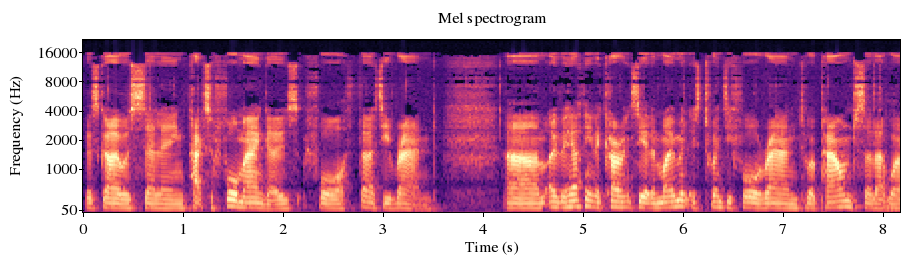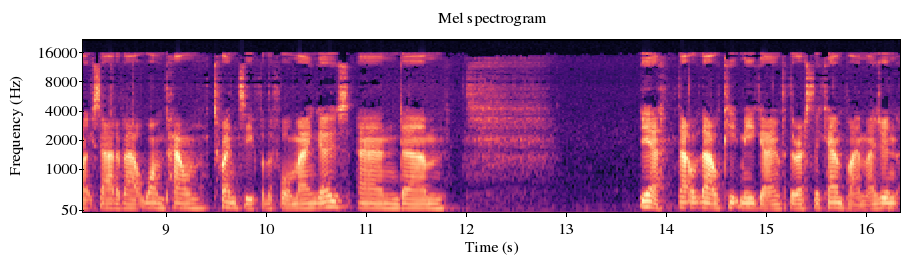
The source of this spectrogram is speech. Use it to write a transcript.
This guy was selling packs of four mangoes for 30 rand. Um, over here, I think the currency at the moment is 24 rand to a pound, so that works out about one pound 20 for the four mangoes. And um, yeah, that that will keep me going for the rest of the camp, I imagine.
